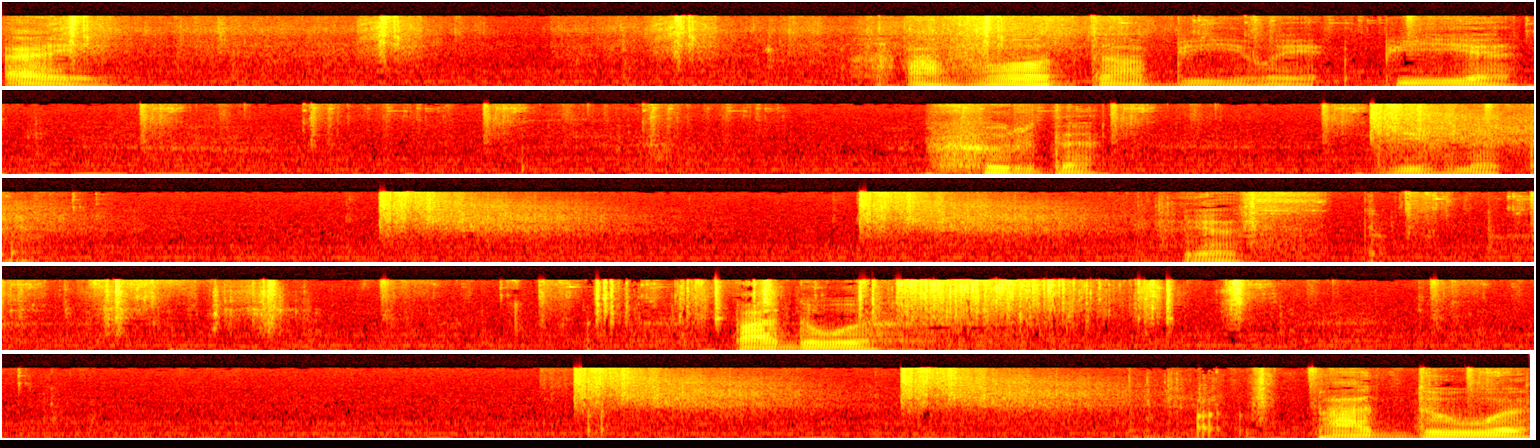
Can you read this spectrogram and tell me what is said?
Ej. A woda bije, bije. Kurde. Dziwne to. Jest. Padł. Padł.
